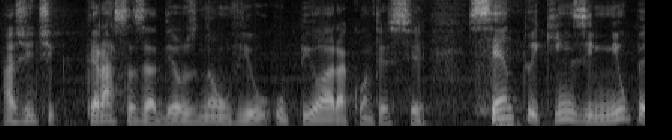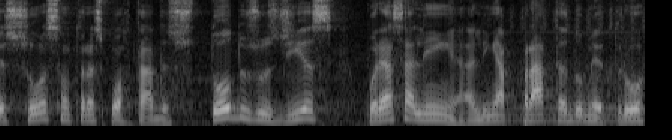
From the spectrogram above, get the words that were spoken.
a gente, graças a Deus, não viu o pior acontecer. 115 mil pessoas são transportadas todos os dias por essa linha, a linha prata do metrô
